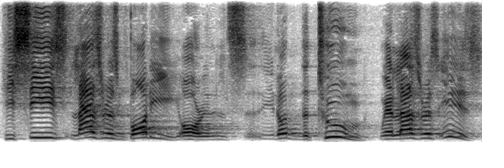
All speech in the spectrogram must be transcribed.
He sees Lazarus' body or you know, the tomb where Lazarus is.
